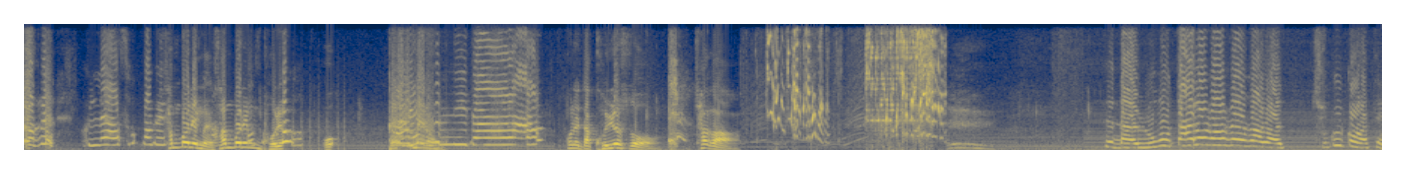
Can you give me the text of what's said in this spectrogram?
저는 클레아 속박을 3번이면 3번이면 버려. 어? 가겠습니다 근데 나 걸렸어 차가 근데 나 로봇 따라가다가 죽을 것 같아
